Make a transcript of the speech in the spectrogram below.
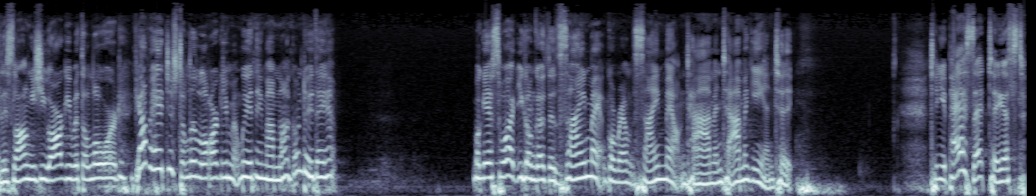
But as long as you argue with the Lord, have you ever had just a little argument with Him? I'm not going to do that. Well, guess what? You're going to go through the same go around the same mountain time and time again, too till you pass that test.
